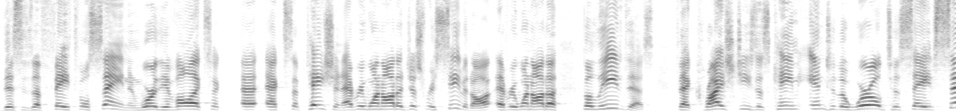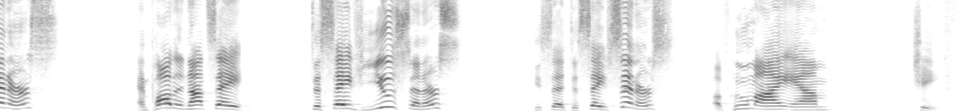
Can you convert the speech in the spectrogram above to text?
This is a faithful saying and worthy of all uh, acceptation. Everyone ought to just receive it. Everyone ought to believe this that Christ Jesus came into the world to save sinners. And Paul did not say to save you sinners. He said, To save sinners, of whom I am chief.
